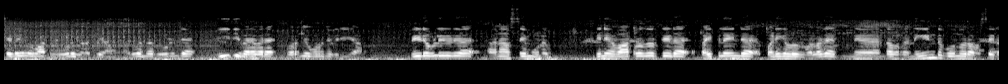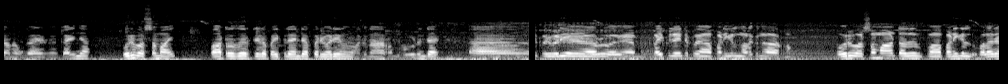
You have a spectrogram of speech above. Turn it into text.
ചെടികളുമായിട്ട് റോഡ് കിടക്കുകയാണ്. അതുപോലെ റോഡിന്റെ വീതി വരെ വരെ കുറഞ്ഞു കുറഞ്ഞു വരികയാണ്. പി ഡബ്ല്യുയുടെ അനാസ്ഥയും മൂലം. പിന്നെ വാട്ടർ അതോറിറ്റിയുടെ പൈപ്പ് ലൈനിന്റെ പണികൾ വളരെ എന്താ പറയുക നീണ്ടു പോകുന്ന ഒരു അവസ്ഥയിലാണ്. കഴിഞ്ഞ ഒരു വർഷമായി വാട്ടർ അതോറിറ്റിയുടെ പൈപ്പ് ലൈനിന്റെ പരിപാടികൾ നടക്കുന്ന കാരണം റോഡിന്റെ പരിപാടി പൈപ്പ് ലൈനിന്റെ പണികൾ നടക്കുന്ന കാരണം ഒരു വർഷമായിട്ട് അത് പണികൾ വളരെ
